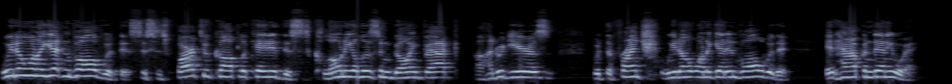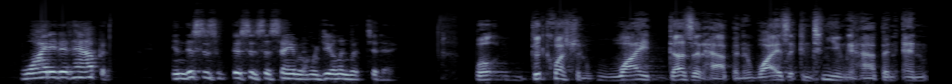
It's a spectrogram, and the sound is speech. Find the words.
we don't want to get involved with this. This is far too complicated. This is colonialism going back 100 years with the French. We don't want to get involved with it. It happened anyway. Why did it happen? And this is this is the same that we're dealing with today. Well, good question. Why does it happen and why is it continuing to happen? And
